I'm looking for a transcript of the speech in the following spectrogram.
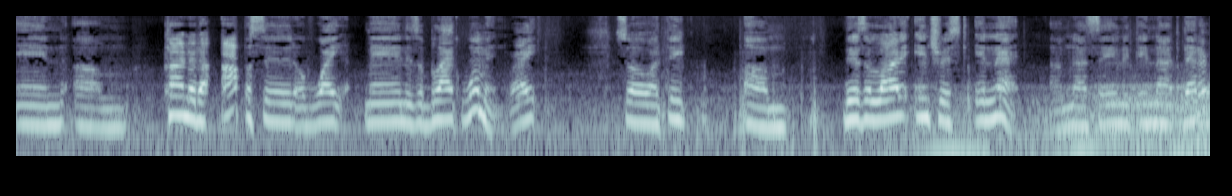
And um, kind of the opposite of white man is a black woman, right? So I think um, there's a lot of interest in that. I'm not saying that they're not better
